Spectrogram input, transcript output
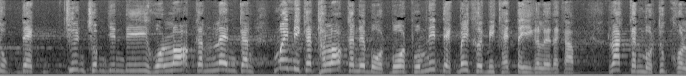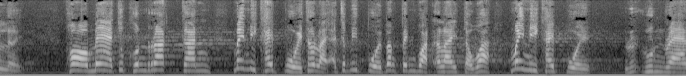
สุขเด็ก ชื่นชมยินดี หัวเราะกันเล่นกัน ไม่มีการทะเลาะกันในโบสถ์โบสถ์ผมนี่เด็กไม่เคยมีใครตีกันเลยนะครับ รักกันหมดทุกคนเลย พ่อแม่ทุกคนรักกัน ไม่มีใครป่วยเท่าไหร่อาจจะมีป่วยบ้างเป็นหวัดอะไร แต่ว่าไม่มีใครป่วยรุนแรง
